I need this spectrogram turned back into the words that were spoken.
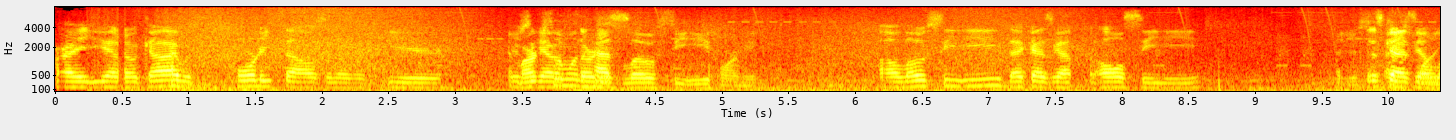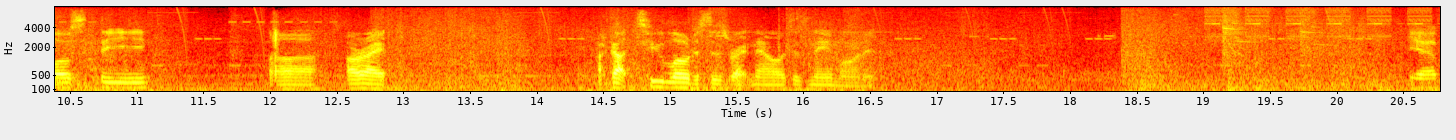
Alright, you got a guy with 40,000 over here. There's Mark someone that has low CE for me. Uh, low CE. That guy's got all CE. This guy's got low CE. Uh, alright. I got two Lotuses right now with his name on it. Yep.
